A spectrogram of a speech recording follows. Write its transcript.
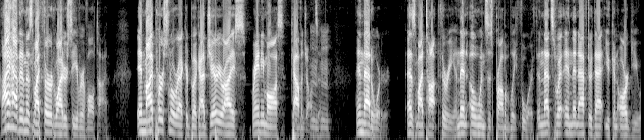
I have him as my third wide receiver of all time. In my personal record book, I have Jerry Rice, Randy Moss, Calvin Johnson, Mm-hmm. in that order as my top three, and then Owens is probably fourth, and that's what. And then after that, you can argue,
